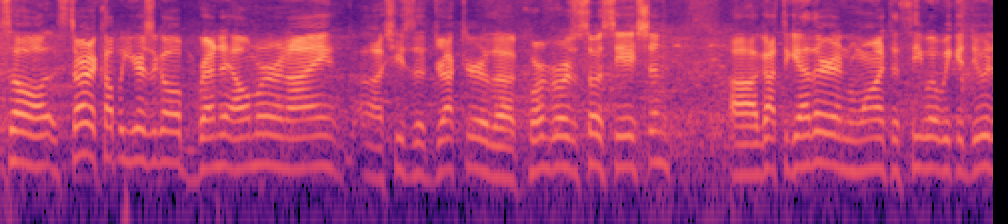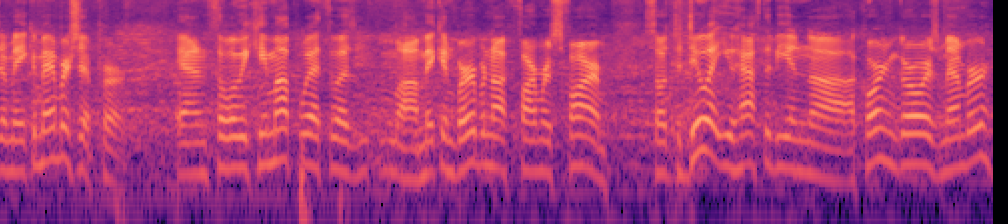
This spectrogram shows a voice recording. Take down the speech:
so it started a couple years ago. Brenda Elmer and I, uh, she's the director of the Corn Growers Association, uh, got together and wanted to see what we could do to make a membership perk. And so what we came up with was uh, making bourbon off Farmers Farm. So to do it, you have to be in, uh, a corn growers member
